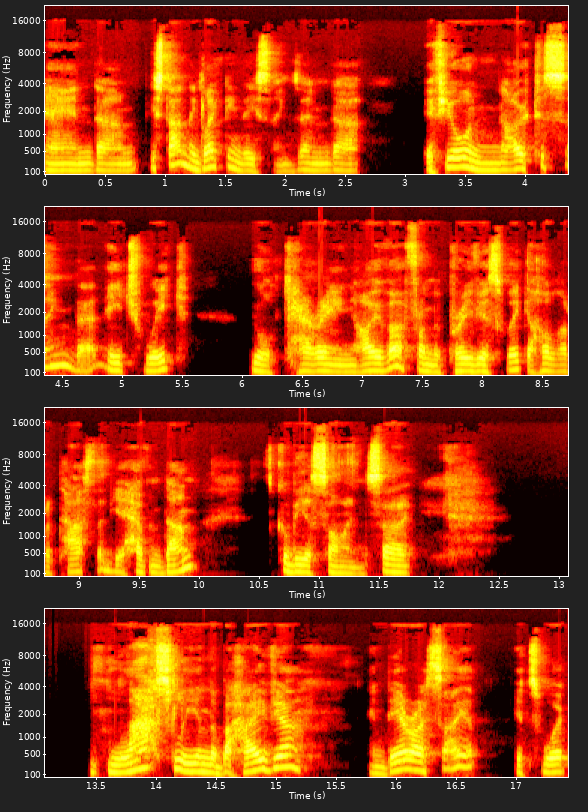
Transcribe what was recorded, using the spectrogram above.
And um, you start neglecting these things. And uh, if you're noticing that each week you're carrying over from the previous week a whole lot of tasks that you haven't done, it could be a sign. So, lastly, in the behavior, and dare I say it, it's work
